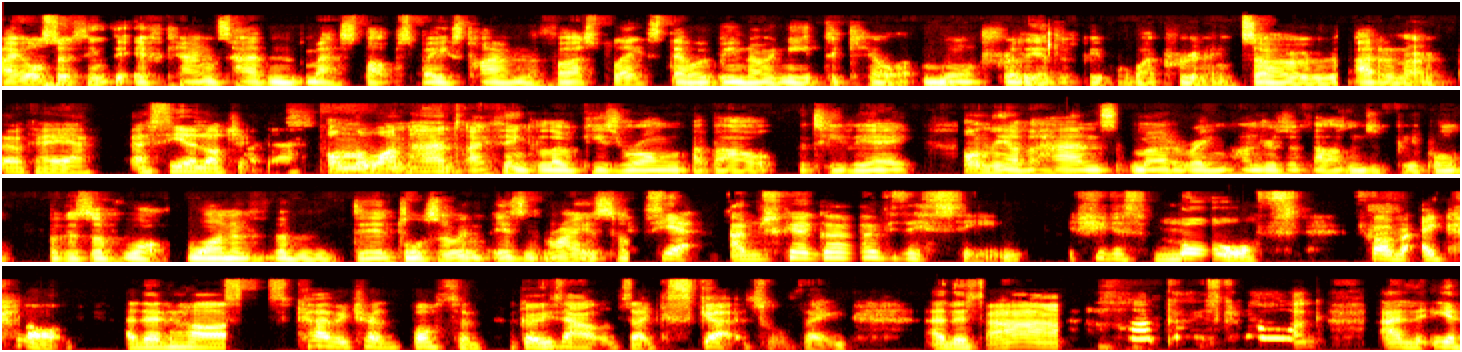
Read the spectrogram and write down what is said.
I also think that if Kangs hadn't messed up space time in the first place, there would be no need to kill more trillions of people by pruning. So I don't know. Okay, yeah, I see your logic there. On the one hand, I think Loki's wrong about the TVA. On the other hand, murdering hundreds of thousands of people because of what one of them did also isn't right. So, so yeah, I'm just gonna go over this scene. She just morphs from a clock and then her curvature at the bottom goes out it's like skirt sort of thing, and there's ah, oh, guys, on, and yeah,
